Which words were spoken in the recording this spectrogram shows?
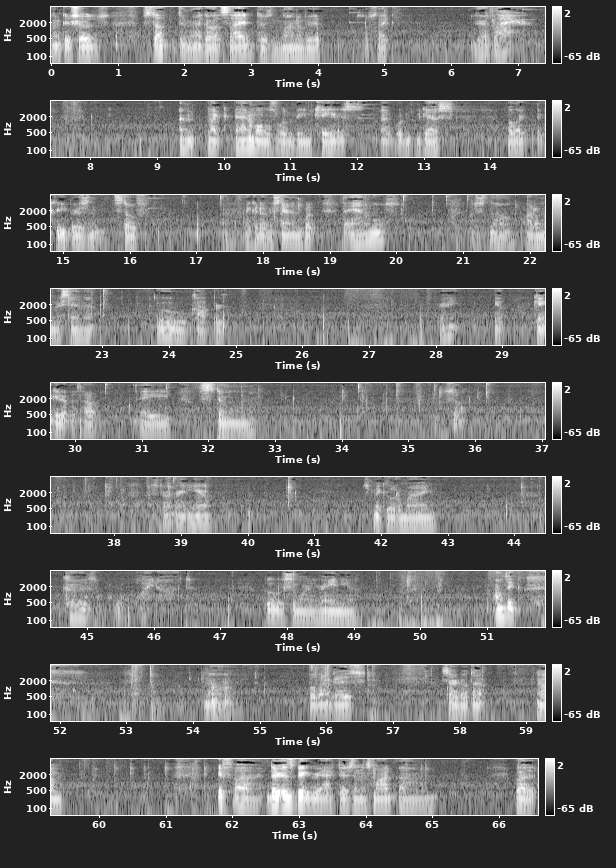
Like it shows stuff, but then when I go outside, there's none of it. So it's like, you're a liar. And like animals wouldn't be in caves, I wouldn't guess. But like the creepers and stuff, I could understand. But the animals, just no, I don't understand that. Ooh, copper. Right? Yep. Can't get it without a stone. So, start right here. Make a little mine. Cause why not? Ooh, some more uranium. I don't think. No. Hold on, guys. Sorry about that. Um, if uh, there is big reactors in this mod, um, but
